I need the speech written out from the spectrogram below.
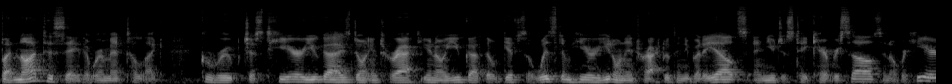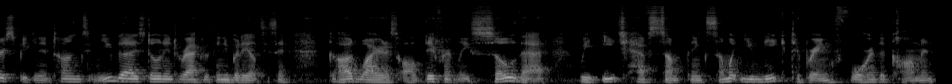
But not to say that we're meant to like group just here. You guys don't interact. You know, you've got the gifts of wisdom here. You don't interact with anybody else, and you just take care of yourselves. And over here, speaking in tongues, and you guys don't interact with anybody else. He's saying God wired us all differently so that we each have something somewhat unique to bring for the common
